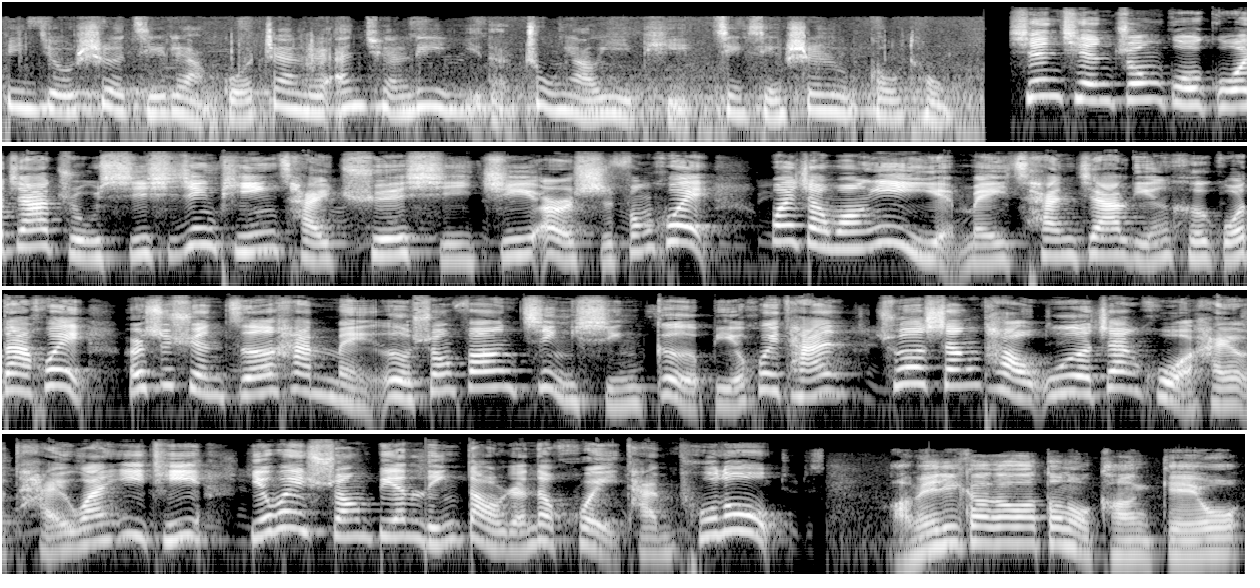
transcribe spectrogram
并就涉及两国战略安全利益的重要议题进行深入沟通。先前中国国家主席习近平才缺席 G 二十峰会。外长王毅也没参加联合国大会，而是选择和美俄双方进行个别会谈。除了商讨乌俄战火，还有台湾议题，也为双边领导人的会谈铺路。アメリカ側との関係を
